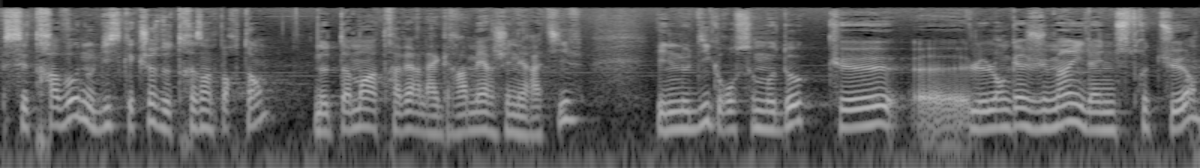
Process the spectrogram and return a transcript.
ses travaux nous disent quelque chose de très important, notamment à travers la grammaire générative. Il nous dit grosso modo que euh, le langage humain, il a une structure,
